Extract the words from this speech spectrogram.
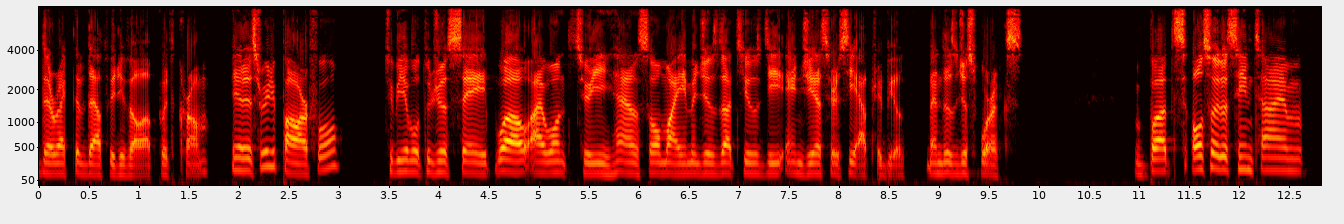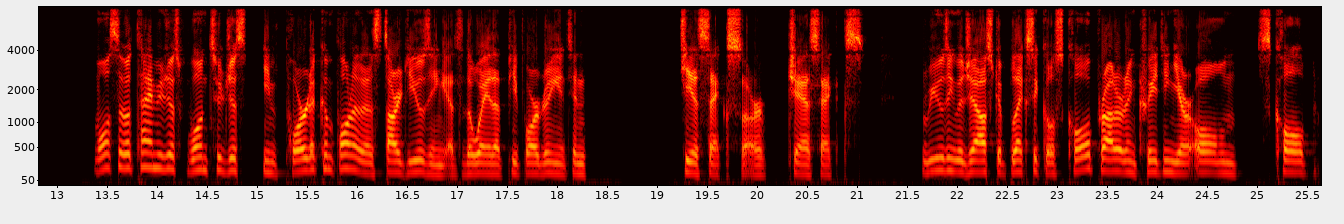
directive that we developed with Chrome. It is really powerful to be able to just say, well, I want to enhance all my images that use the NGSRC attribute. And this just works. But also at the same time, most of the time you just want to just import a component and start using it the way that people are doing it in TSX or JSX. We're using the JavaScript lexical scope rather than creating your own scope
